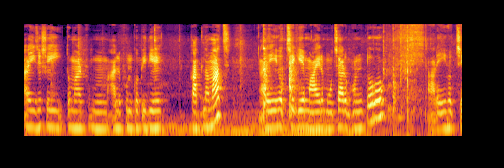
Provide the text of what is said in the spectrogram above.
আর এই যে সেই তোমার আলু ফুলকপি দিয়ে কাতলা মাছ, আর এই হচ্ছে গিয়ে মায়ের মোচার ঘন্ট। আর এই হচ্ছে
